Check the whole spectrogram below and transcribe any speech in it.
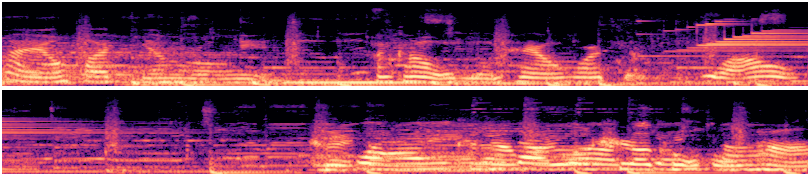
太阳花睫毛了，看看我们的太阳花睫毛。哇哦！看看花若诗的口红盘。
